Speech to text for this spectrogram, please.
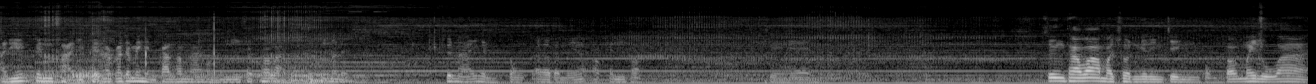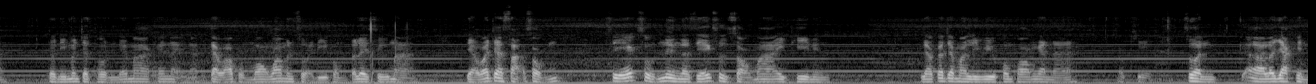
อันนี้เป็นสายดีเฟนส์เราก็จะไม่เห็นการทำงานของตรงนี้สักเท่าไหร่ขึ้นมาเลย ขึ้นมาให้เห็นตรงเออแบบนี้เอาแค่นี้พอโอเคซึ่งถ้าว่ามาชนกันจริง ๆ ผมก็ไม่รู้ว่าตัวนี้มันจะทนได้มากแค่ไหนนะ แต่ว่าผมมองว่ามันสวยดีผมก็เลยซื้อมา เดี๋ยวว่าจะสะสม CX01 กับ CX02 มาอีกทีหนึ่งแล้วก็จะมารีวิวพร้อมๆกันนะ โอเค ส่วนเเราอยากเห็น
